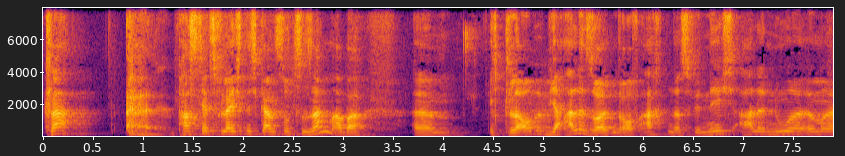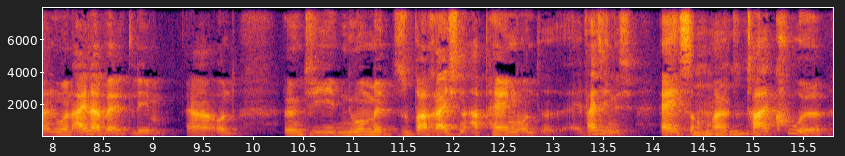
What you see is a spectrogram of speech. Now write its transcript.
klar, passt jetzt vielleicht nicht ganz so zusammen, aber ähm, ich glaube, wir alle sollten darauf achten, dass wir nicht alle nur immer nur in einer Welt leben. Ja, und irgendwie nur mit Superreichen abhängen und äh, weiß ich nicht. Hey, ist auch mhm. mal total cool.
